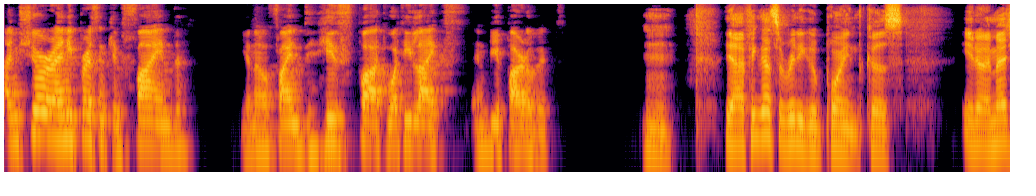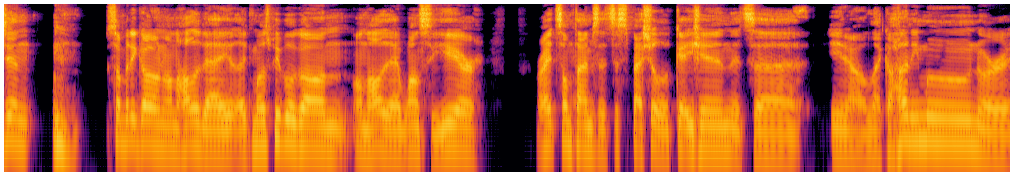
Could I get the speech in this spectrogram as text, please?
i'm sure any person can find you know find his spot what he likes and be a part of it. Mm. yeah i think that's a really good point because you know imagine somebody going on holiday like most people go on on holiday once a year right? Sometimes it's a special occasion it's a you know like a honeymoon or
